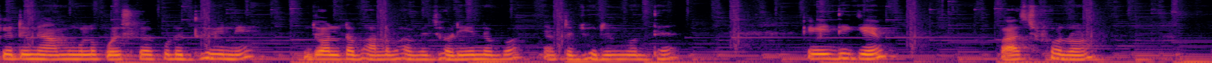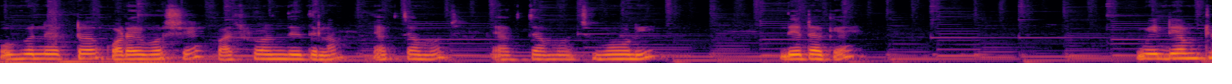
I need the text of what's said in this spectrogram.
কেটে নিয়ে আমগুলো পরিষ্কার করে ধুয়ে নিয়ে জলটা ভালোভাবে ঝরিয়ে নেব একটা ঝুড়ির মধ্যে। এইদিকে পাঁচফোড়ন ওভেনে একটা কড়াই বসে পাঁচফোড়ন দিয়ে দিলাম। এক চামচ এক চামচ মৌরি। দিয়ে এটাকে মিডিয়াম টু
